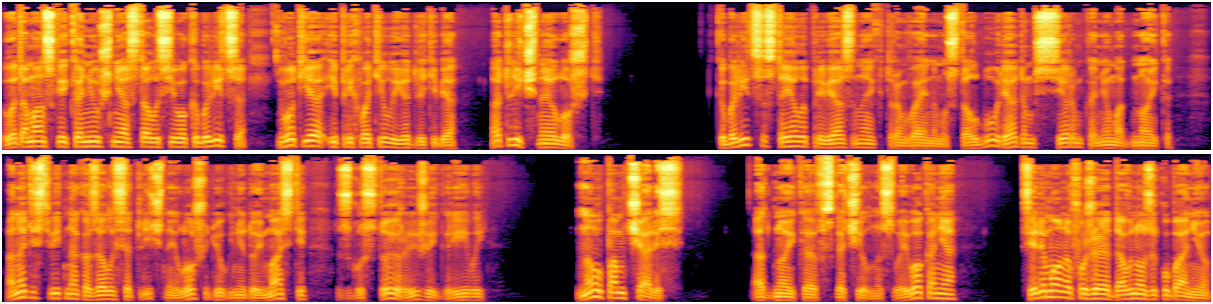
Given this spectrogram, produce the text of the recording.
В атаманской конюшне осталась его кобылица, вот я и прихватил ее для тебя. Отличная лошадь. Кобылица стояла привязанная к трамвайному столбу рядом с серым конем Однойка. Она действительно оказалась отличной лошадью гнедой масти с густой рыжей гривой. Ну, помчались. Однойка вскочил на своего коня — Филимонов уже давно за Кубанью.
